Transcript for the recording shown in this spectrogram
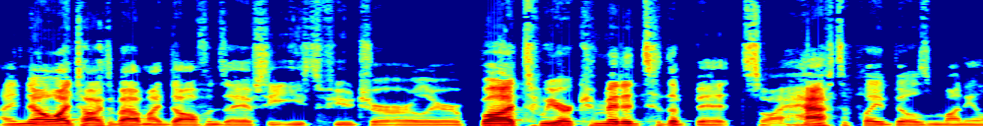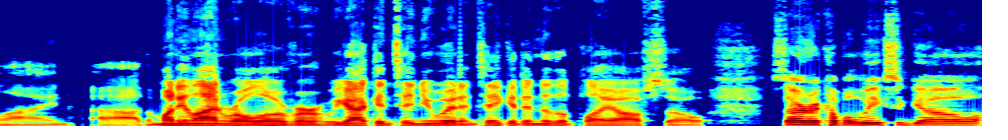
I know I talked about my Dolphins AFC East future earlier, but we are committed to the bit, so I have to play Bills money line. Uh, the money line rollover. We got to continue it and take it into the playoffs. So started a couple weeks ago.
